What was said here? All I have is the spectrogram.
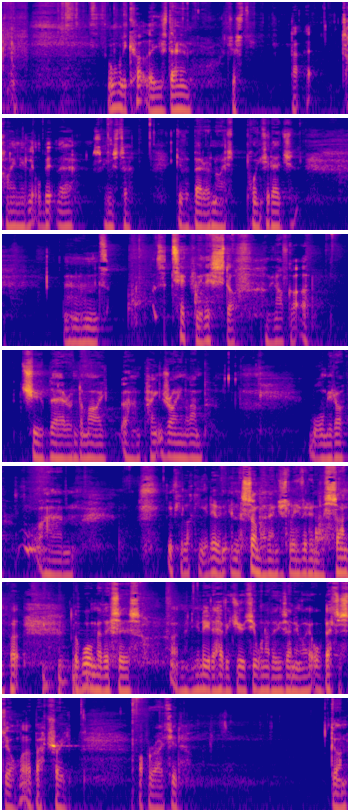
normally cut these down just that tiny little bit there seems to give a better nice pointed edge and as a tip with this stuff I mean I've got a tube there under my um, paint drying lamp warm it up um, if you're looking at doing it in the summer, then just leave it in the sun. But the warmer this is, I mean, you need a heavy duty one of these anyway, or better still, a battery operated gun.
